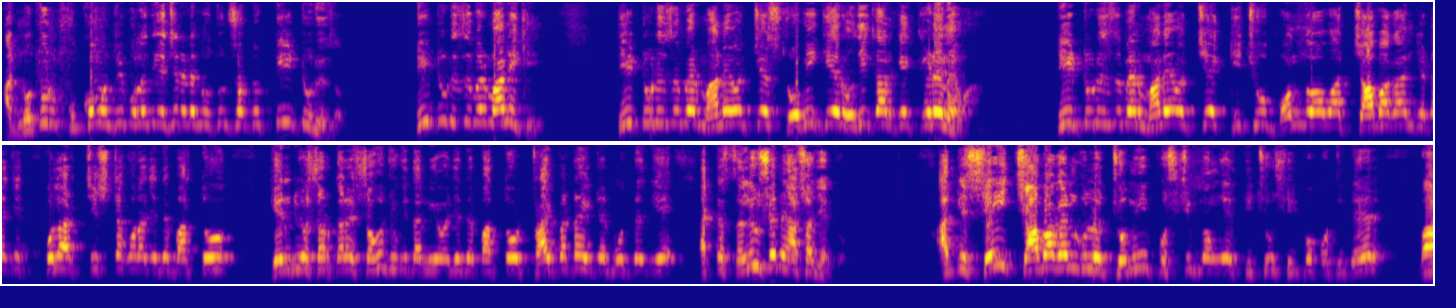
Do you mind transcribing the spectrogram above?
আর নতুন মুখ্যমন্ত্রী বলে দিয়েছেন, এটা নতুন শব্দ টি ট্যুরিজম টি ট্যুরিজমের মানে কি? টি ট্যুরিজমের মানে হচ্ছে শ্রমিকের অধিকারকে কেড়ে নেওয়া। টি ট্যুরিজমের মানে হচ্ছে কিছু বন্ধ হওয়া চা বাগান যেটাকে খোলার চেষ্টা করা যেতে পারতো, কেন্দ্রীয় সরকারের সহযোগিতা নেওয়া যেতে পারতো ট্রাইপ্যাটাইটের মধ্যে দিয়ে একটা সলিউশনে আসা যেত। আজকে সেই চা বাগানগুলোর জমি পশ্চিমবঙ্গের কিছু শিল্পপতিদের বা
